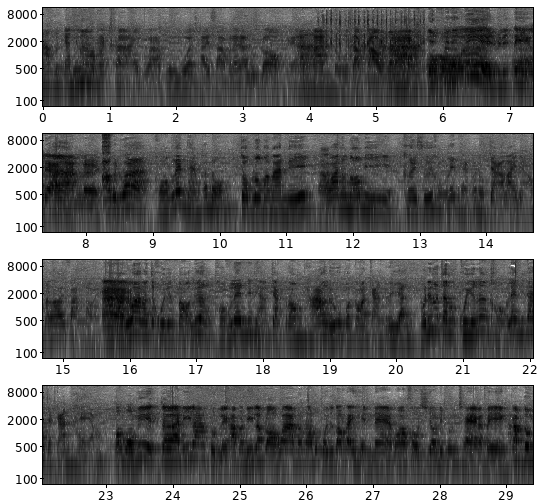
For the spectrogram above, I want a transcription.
นัดเหมือนกันที่มันเอามาแพ็คขายว่าครูอะใช้สับอะไรนะรูปลอกไงอ่าอันนันต์โอ้โหสับเก่ามากอ่าโอ้โห Infinity อินฟินิตี้ก็เรียกอันนันต์เลย เอาเป็นว่าของเล่นแถมขนมจบลงประมาณนี้ ครับแต่ว่าน้องๆมีเคยซื้อของเล่นแถมขนมจากอะไรเนี่ยเอามาเล่าให้ฟังหน่อย อ่า เอาเป็นว่าเราจะคุยกันต่อเรื่องของเล่นที่แถมจากรองเท้าหรืออุปกรณ์การเรียน วันนี้เราจะคุยกันเรื่องของเล่นที่ได้จากการแถม ของผมนี่เจออันนี้ล่าสุดเลยครับ อันนี้รับรองว่าน้องๆทุกคนจะต้องได้เห็นแน่ เพราะว่าโซเชียลนี่เพิ่งแชร์กันไปเอง กับหนุ่ม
